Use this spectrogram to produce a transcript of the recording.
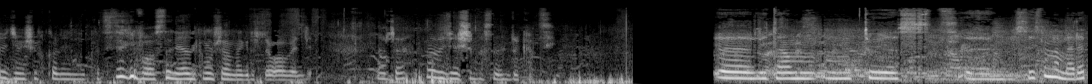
widzimy się w kolejnej lokacji. To nie było ostatnia, tylko muszę nagrać to łabędzie. Dobrze, no widzimy się w następnej lokacji. E, witam, Mm, tu jest e, z tej.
